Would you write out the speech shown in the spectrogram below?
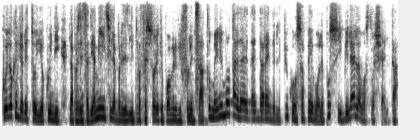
quello che vi ho detto io, quindi la presenza di amici, pres- il professore che può avervi influenzato o meno, in modo tale da, da rendere il più consapevole possibile la vostra scelta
